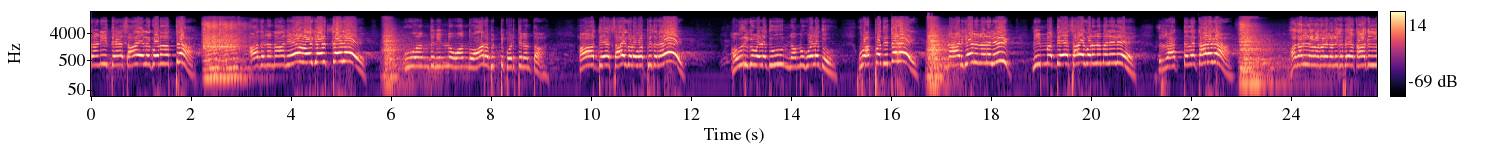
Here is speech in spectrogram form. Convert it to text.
ದಣಿ ದೇಸಾಯಲ ಗೋಣ ಹತ್ರ. ಅದನ್ನು ನಾನೇ ಹೋಗಿ ಹೇಳ್ತೇನೆ. ಒಂದು ನಿನ್ನ ಒಂದು ವಾರ ಬಿಟ್ಟು ಕೊಡ್ತೀನಂತ ಆ ದೇಸಾಯಿಗಳು ಒಪ್ಪಿದರೆ ಅವರಿಗೂ ಒಳ್ಳೆದು, ನಮಗೂ ಒಳ್ಳೆದು. ಒಪ್ಪದಿದ್ದರೆ ನಾಳೆಗೇನು ನಡಲಿ? ನಿಮ್ಮ ದೇಸಾಯಿಗಳ ಮನೆಯಲ್ಲಿ ರಕ್ತದ ಕಾಳಗ? ಅದೆಲ್ಲ ನನಗೆ ಬೇಕಾಗಿಲ್ಲ.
